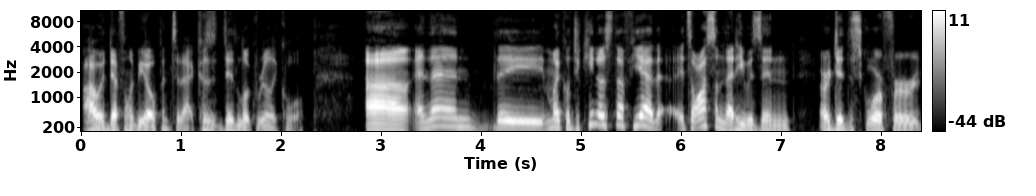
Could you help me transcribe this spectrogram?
I would definitely be open to that because it did look really cool. Uh, and then the Michael Giacchino stuff, yeah, it's awesome that he was in or did the score for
